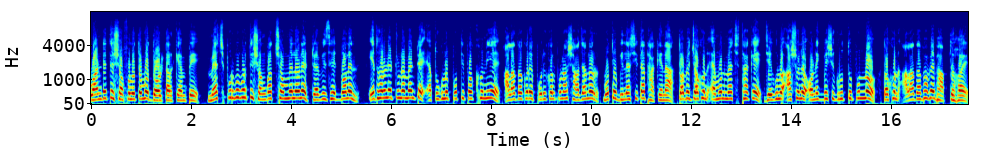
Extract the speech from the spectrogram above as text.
ওয়ানডেতে সফলতম দলটার ক্যাম্পে। ম্যাচ পূর্ববর্তী সংবাদ সম্মেলনে ট্রেভিস হেড বলেন, এ ধরনের টুর্নামেন্টে এতগুলো প্রতিপক্ষ নিয়ে আলাদা করে পরিকল্পনা সাজানোর মতো বিলাসিতা থাকে না। তবে যখন এমন ম্যাচ থাকে যেগুলো আসলে অনেক বেশি গুরুত্বপূর্ণ, তখন আলাদাভাবে ভাবতে হয়।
